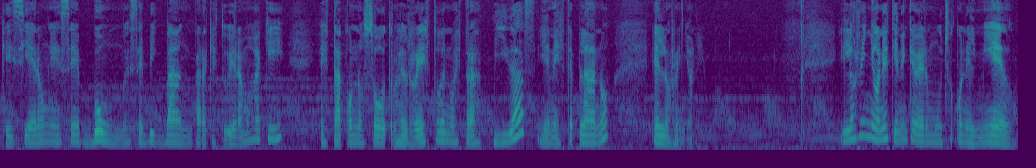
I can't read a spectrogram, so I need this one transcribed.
que hicieron ese boom, ese Big Bang para que estuviéramos aquí, está con nosotros el resto de nuestras vidas y en este plano en los riñones. Y los riñones tienen que ver mucho con el miedo.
